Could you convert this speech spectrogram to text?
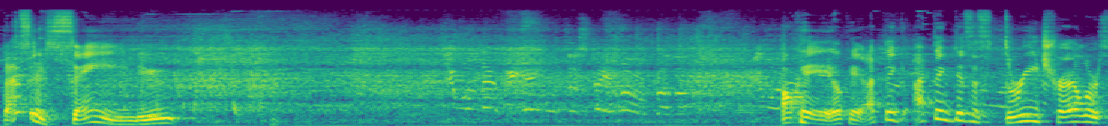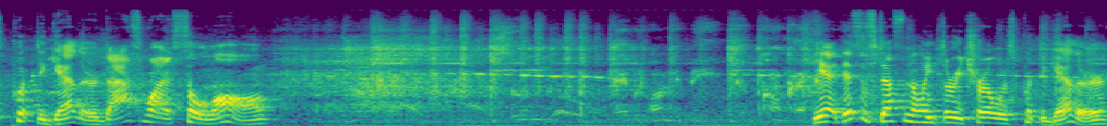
That's insane, dude. You will not be able to stay home, brother. You will Okay, okay. I think I think this is three trailers put together. That's why it's so long. Soon, there will only be the conqueror Yeah, this is definitely three trailers put together.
